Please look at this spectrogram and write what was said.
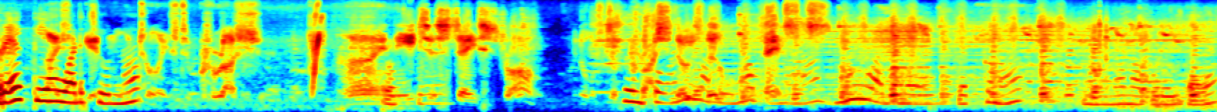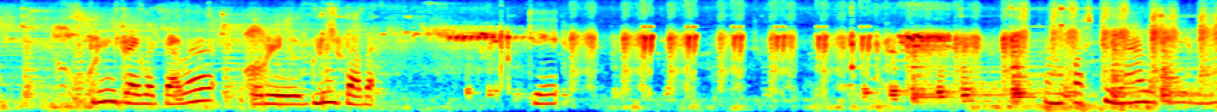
பிரேக்கையும் உடச்சி விடணும்? I need to stay strong. In order to இப்போ crush those little pests. என்னென்ன பொருள் தேவை. க்ளூ டிரைவர் தேவை. ஒரு க்ளூ தேவை. ஓகே நம்ம ஃபஸ்ட்டு மேலே போயிடலாம்.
